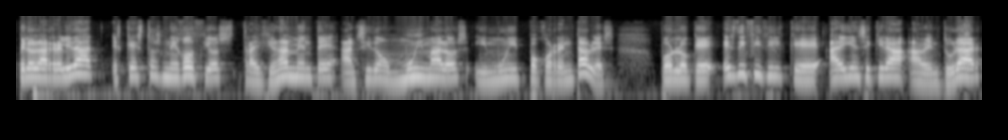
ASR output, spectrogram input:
Pero la realidad es que estos negocios tradicionalmente han sido muy malos y muy poco rentables, por lo que es difícil que alguien se quiera aventurar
